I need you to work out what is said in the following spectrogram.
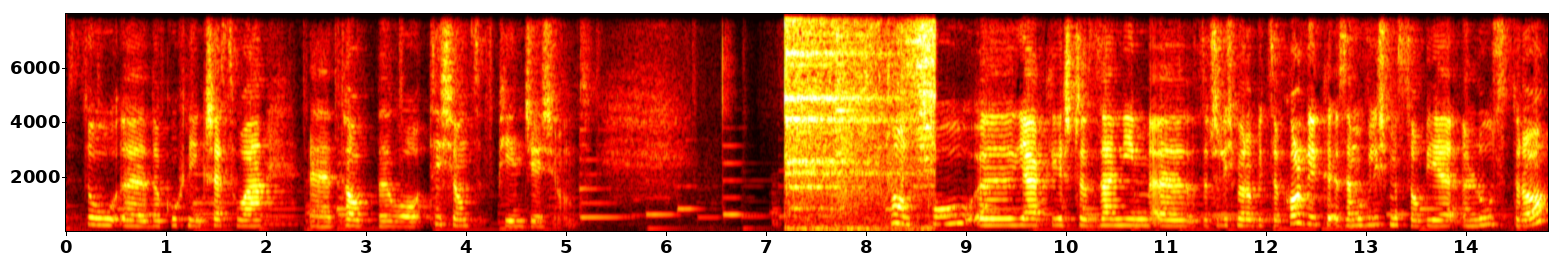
stół e, do kuchni, krzesła. E, to było 1050. początku, y, jak jeszcze zanim e, zaczęliśmy robić cokolwiek, zamówiliśmy sobie lustro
